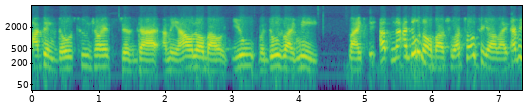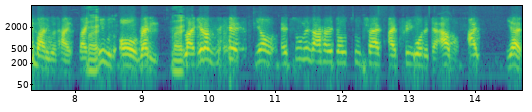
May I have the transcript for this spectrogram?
I think those two joints just got. I mean, I don't know about you, but dudes like me, like I, I do know about you. I told to y'all, like everybody was hyped. Like Right. we was all ready. Right. Like you know what I'm saying? Yo, as soon as I heard those two tracks, I pre-ordered the album. I yes.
